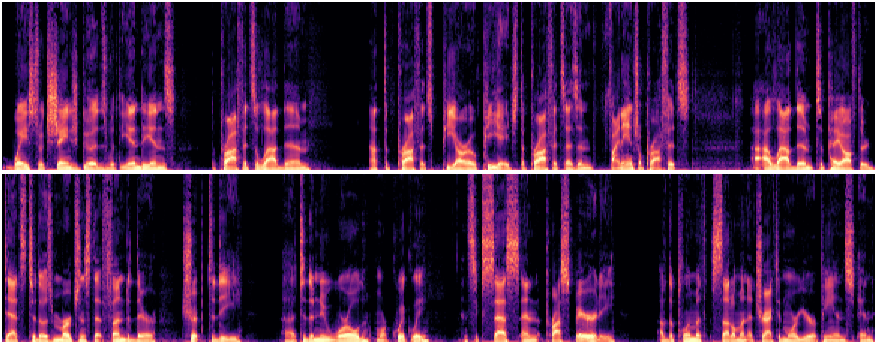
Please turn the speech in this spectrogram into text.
ways to exchange goods with the Indians. The profits allowed them, not the profits, P R O P H, the profits as in financial profits, uh, allowed them to pay off their debts to those merchants that funded their trip to the uh, to the New World more quickly. And success and prosperity of the Plymouth settlement attracted more Europeans and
